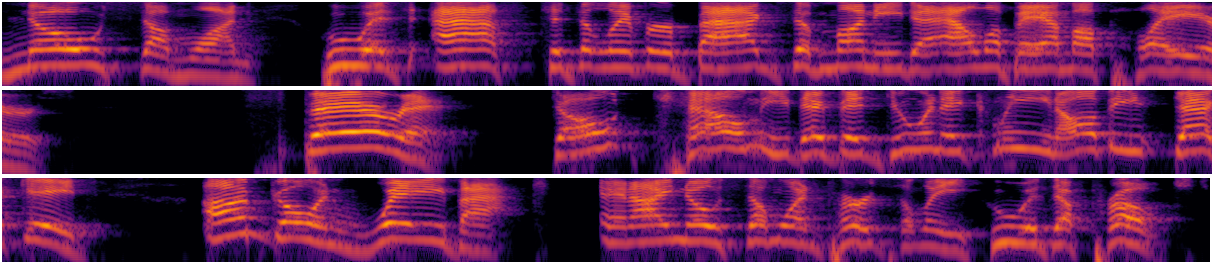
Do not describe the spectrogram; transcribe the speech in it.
know someone who was asked to deliver bags of money to Alabama players. Spare it. Don't tell me they've been doing it clean all these decades. I'm going way back. And I know someone personally who was approached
